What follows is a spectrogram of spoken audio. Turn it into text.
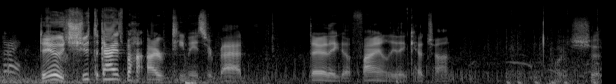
strength. Dude, shoot the guys behind. Our teammates are bad. There they go. Finally, they catch on. Holy shit.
